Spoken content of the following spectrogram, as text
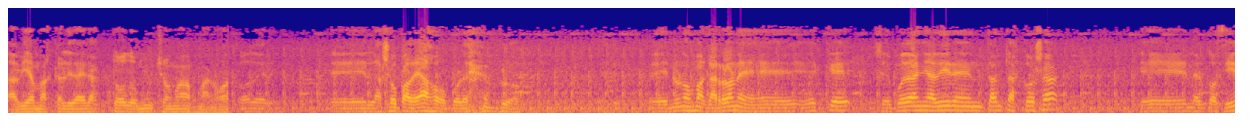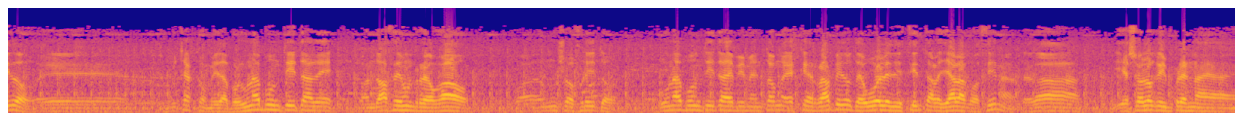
había más calidad, era todo mucho más manual. Joder, eh, la sopa de ajo, por ejemplo, en unos macarrones, eh, es que se puede añadir en tantas cosas que en el cocido, eh, muchas comidas, porque una puntita de, cuando haces un rehogado, un sofrito, una puntita de pimentón es que rápido te huele distinta ya la cocina, te da, y eso es lo que impregna eh,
